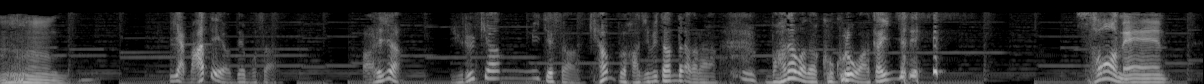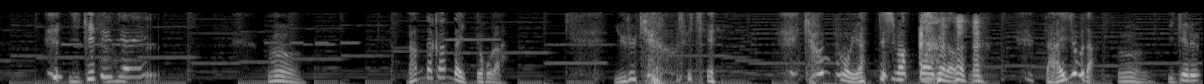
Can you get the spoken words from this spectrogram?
ー、うん。いや、待てよ、でもさ、あれじゃん。ゆるキャン見てさ、キャンプ始めたんだから、まだまだ心若いんじゃね？そうね。いけてんじゃね？うん。なんだかんだ言ってほら、ゆるキャンを見て、キャンプをやってしまったわけだ。大丈夫だ。うん。いける。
